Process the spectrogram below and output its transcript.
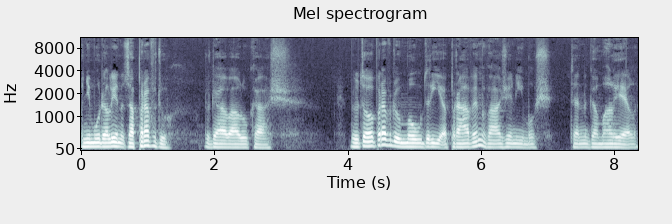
Oni mu dali za pravdu, dodává Lukáš. Byl to opravdu moudrý a právem vážený muž, ten Gamaliel.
